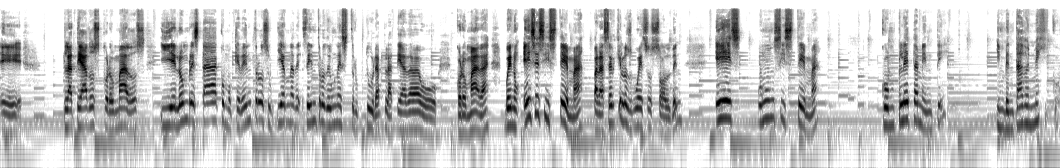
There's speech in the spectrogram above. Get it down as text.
eh, plateados, cromados, y el hombre está como que dentro de su pierna, dentro de una estructura plateada o cromada. Bueno, ese sistema para hacer que los huesos solden es un sistema completamente inventado en México.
